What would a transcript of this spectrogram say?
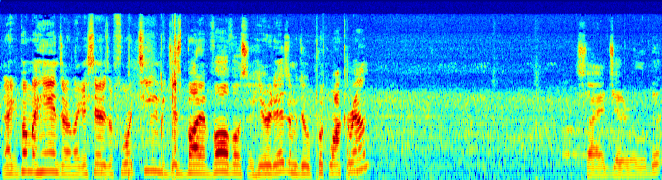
And I can put my hands on it. Like I said, it's a 14. We just bought at Volvo, so here it is. I'm going to do a quick walk around. Side jitter a little bit.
